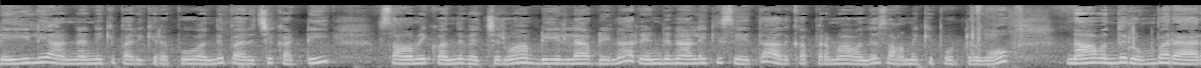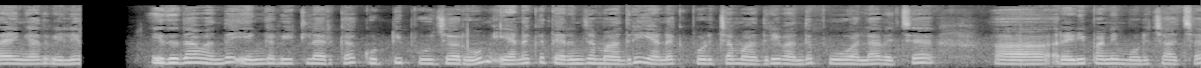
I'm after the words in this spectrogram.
டெய்லி அன்னன்னைக்கு பறிக்கிற பூ வந்து பறித்து கட்டி சாமிக்கு வந்து வச்சுருவோம். அப்படி இல்லை அப்படின்னா ரெண்டு நாளைக்கு சேர்த்து அதுக்கப்புறமா வந்து சாமிக்கு போட்டுருவோம். நான் வந்து ரொம்ப ரேராக எங்கேயாவது வெளியே இதுதான் வந்து எங்கள் வீட்டில் இருக்க குட்டி பூஜை ரூம் எனக்கு தெரிஞ்ச மாதிரி எனக்கு பிடிச்ச மாதிரி வந்து பூவெல்லாம் வச்சு ரெடி பண்ணி முடிச்சாச்சு.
